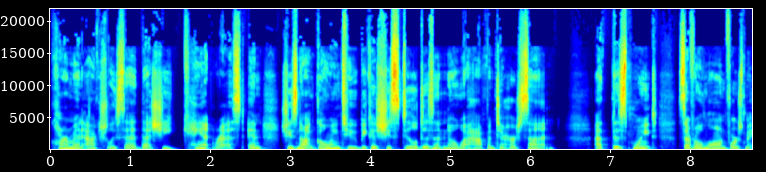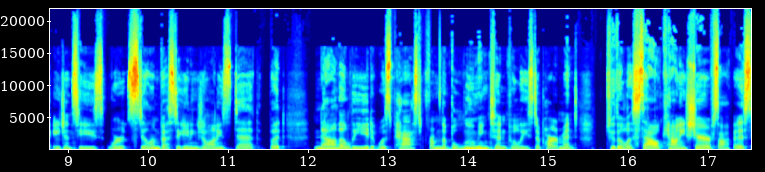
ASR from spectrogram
Carmen actually said that she can't rest and she's not going to because she still doesn't know what happened to her son. At this point, several law enforcement agencies were still investigating Jelani's death, but now the lead was passed from the Bloomington Police Department to the LaSalle County Sheriff's Office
